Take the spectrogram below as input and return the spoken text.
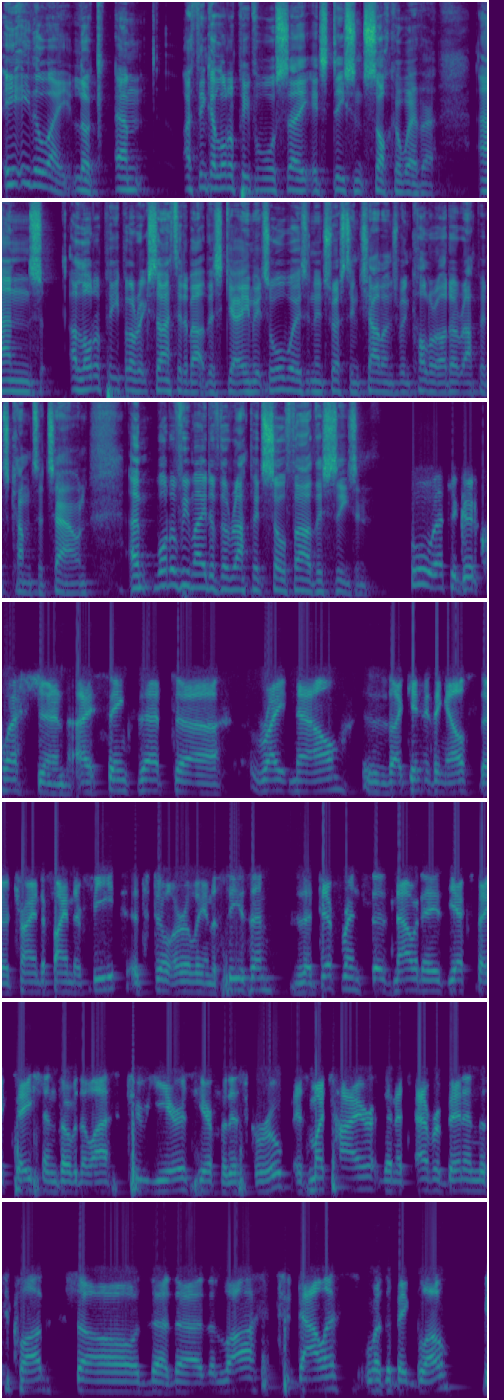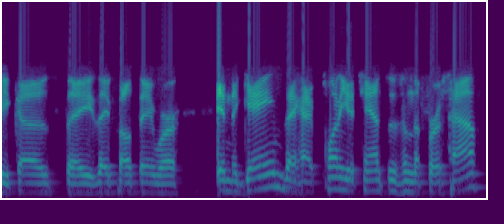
either way, look. Um, I think a lot of people will say it's decent soccer weather, and a lot of people are excited about this game. It's always an interesting challenge when Colorado Rapids come to town. Um, what have we made of the Rapids so far this season? Ooh, that's a good question. I think that uh, right now, like anything else, they're trying to find their feet. It's still early in the season. The difference is nowadays the expectations over the last two years here for this group is much higher than it's ever been in this club. So the the, the loss to Dallas was a big blow because they they felt they were in the game. They had plenty of chances in the first half.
